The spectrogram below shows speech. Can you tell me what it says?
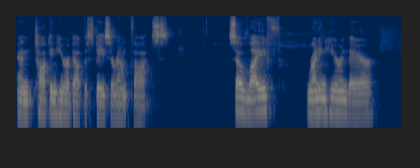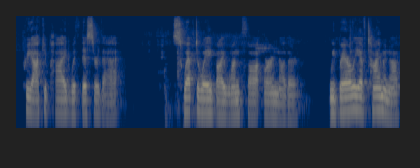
And talking here about the space around thoughts. So life running here and there, preoccupied with this or that, swept away by one thought or another. We barely have time enough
